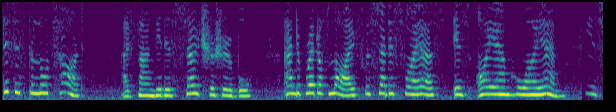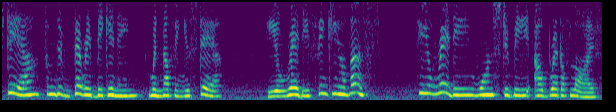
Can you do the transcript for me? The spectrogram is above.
This is the Lord's heart. I find it is so treasurable, and the bread of life who satisfy us is I am who I am. He is there from the very beginning when nothing is there. He already thinking of us. He already wants to be our bread of life.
